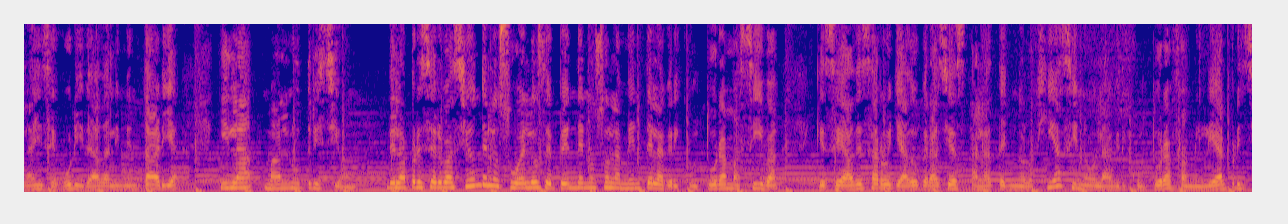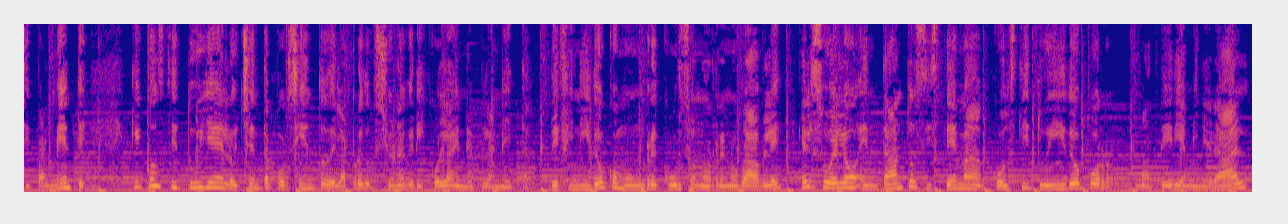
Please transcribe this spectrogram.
la inseguridad alimentaria y la malnutrición. De la preservación de los suelos depende no solamente la agricultura masiva que se ha desarrollado gracias a la tecnología, sino la agricultura familiar principalmente, que constituye el 80% de la producción agrícola en el planeta. Definido como un recurso no renovable, el suelo en tanto sistema constituido por materia mineral,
